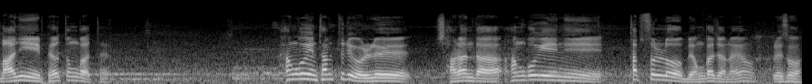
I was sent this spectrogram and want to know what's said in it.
많이 배웠던 것 같아요. 한국인 top들이 원래 잘한다. 한국인이 top solo 명가잖아요. 그래서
